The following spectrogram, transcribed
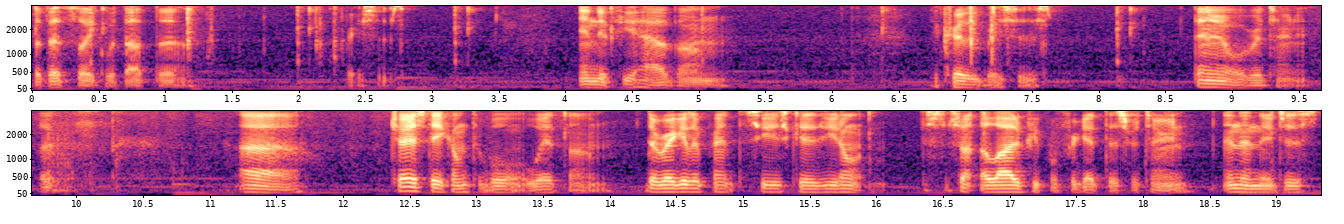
but that's like without the braces and if you have um, the curly braces, then it will return it. But uh, try to stay comfortable with um, the regular parentheses because you don't. A lot of people forget this return, and then they just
